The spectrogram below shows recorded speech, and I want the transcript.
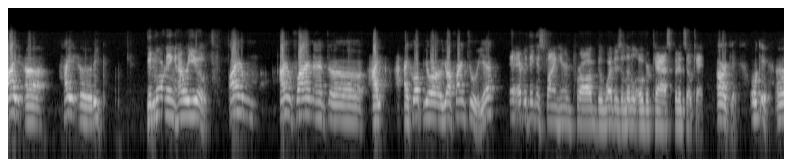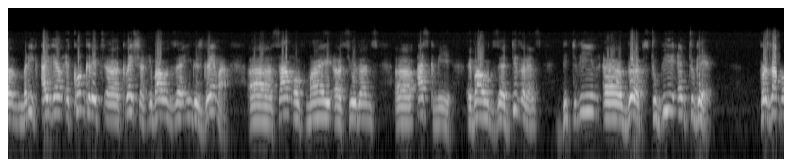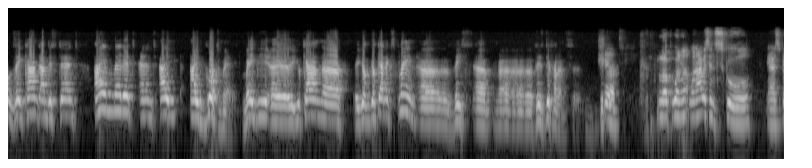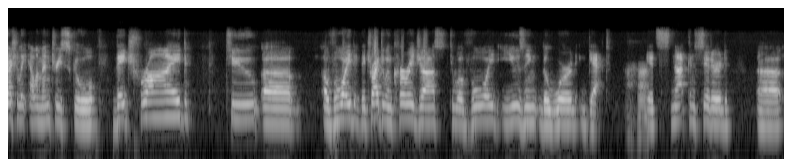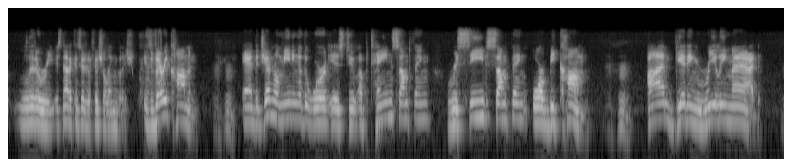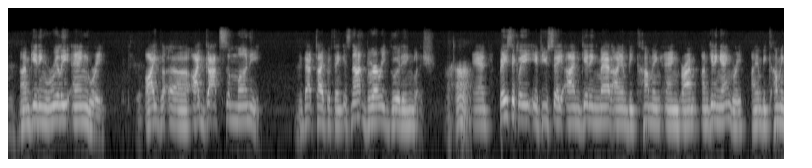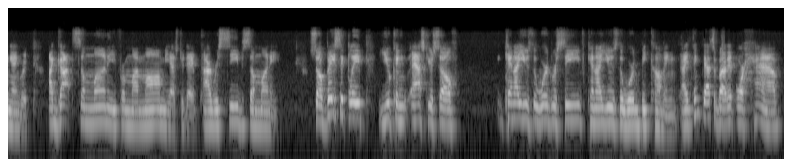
Hi, uh, hi, uh, Rick. Good morning. How are you? I am, I am fine, and uh, I, I hope you're, you're fine too. Yeah. Everything is fine here in Prague. The weather's a little overcast, but it's okay. Okay, okay. Uh, Rick, I have a concrete uh, question about the English grammar. Uh, some of my uh, students uh, ask me about the difference between uh, verbs to be and to get. For example, they can't understand I am married and I I got married. Maybe uh, you can uh, you, you can explain uh, this uh, this difference. Sure. Look, when when I was in school, especially elementary school, they tried to uh, avoid. They tried to encourage us to avoid using the word "get." Uh-huh. It's not considered uh, literary. It's not a considered official English. It's very common, Mhm. and the general meaning of the word is to obtain something, receive something, or become. Mhm. I'm getting really mad. Mhm. I'm getting really angry. Yeah. I uh, I got some money. That type of thing. It's not very good English. Uh-huh. And basically, if you say I'm getting mad, I am becoming angry. I'm I'm getting angry. I am becoming angry. I got some money from my mom yesterday. I received some money. So basically, you can ask yourself, can I use the word receive? Can I use the word becoming? I think that's about it. Or have.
